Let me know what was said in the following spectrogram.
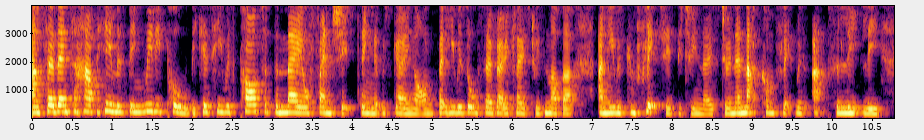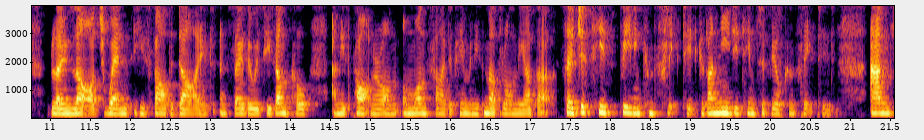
And so then to have him as being really pulled because he was part of the male friendship thing that was going on, but he was also very close to his mother and he was conflicted between those two. And then that conflict was absolutely blown large when his father died. And so there was his uncle and his partner on, on one side of him and his mother on the other. So just his feeling conflicted because I needed him to feel conflicted. And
